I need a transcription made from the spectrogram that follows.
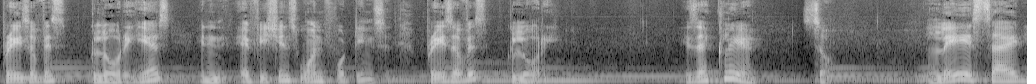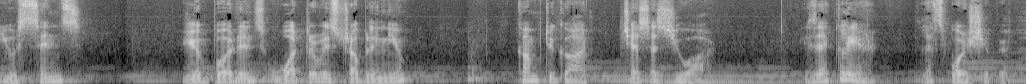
Praise of His glory. Yes? In Ephesians 1.14 says, praise of His glory. Is that clear? So, lay aside your sins, your burdens, whatever is troubling you. Come to God just as you are. Is that clear? Let's worship Him.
